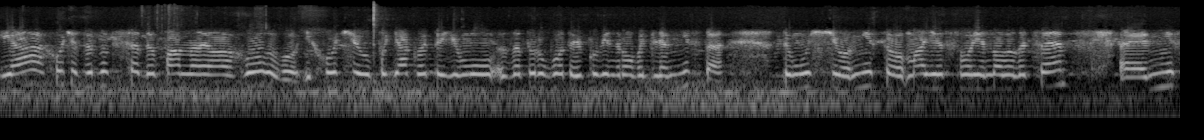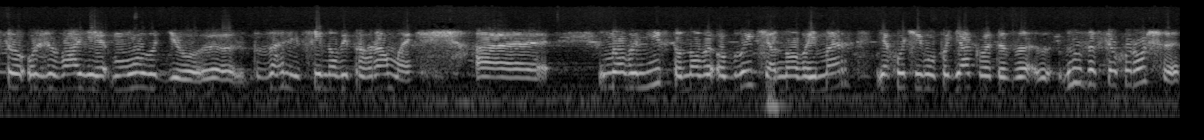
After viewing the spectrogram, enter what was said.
я хочу звернутися до пана голову і хочу подякувати йому за ту роботу, яку він робить для міста, тому що місто має своє нове лице. Е, Місто оживає молоддю, е, взагалі всі нові програми. Е, Нове місто, нове обличчя, новий мер. Я хочу йому подякувати за ну за все хороше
